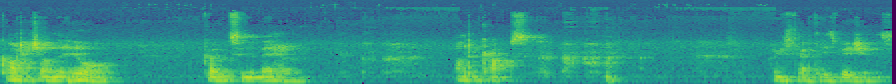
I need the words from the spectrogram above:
cottage on the hill, goats in the meadow, buttercups. I used to have these visions.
